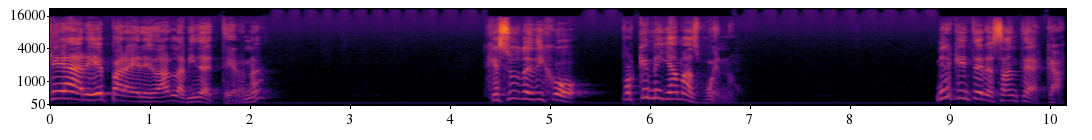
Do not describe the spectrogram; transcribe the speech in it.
¿qué haré para heredar la vida eterna? Jesús le dijo, ¿por qué me llamas bueno? Mira qué interesante acá.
